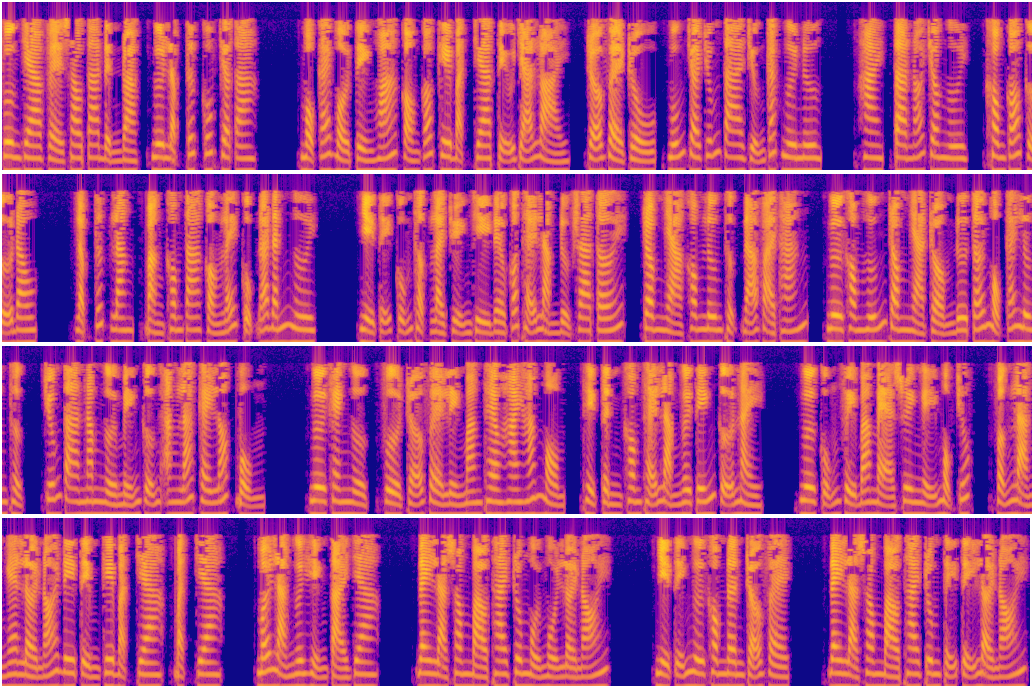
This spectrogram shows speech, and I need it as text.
Vương gia về sau ta định đoạt, ngươi lập tức cút cho ta. một cái bội tiền hóa còn có kia bạch gia tiểu giả loại, trở về trụ, muốn cho chúng ta dưỡng các ngươi nương. Hai, ta nói cho ngươi, không có cửa đâu. Lập tức lăn, bằng không ta còn lấy cục đá đánh ngươi. Nhị tỷ cũng thật là chuyện gì đều có thể làm được ra tới, trong nhà không lương thực đã vài tháng, ngươi không hướng trong nhà trộm đưa tới một cái lương thực, chúng ta năm người miễn cưỡng ăn lá cây lót bụng. Ngươi khen ngược, vừa trở về liền mang theo hai há mồm, thiệt tình không thể làm ngươi tiến cửa này. Ngươi cũng vì ba mẹ suy nghĩ một chút, vẫn là nghe lời nói đi tìm kia bạch gia, bạch gia, mới là ngươi hiện tại gia. Đây là song bào thai trung muội muội lời nói. Nhị tỷ ngươi không nên trở về. Đây là song bào thai trung tỷ tỷ lời nói.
